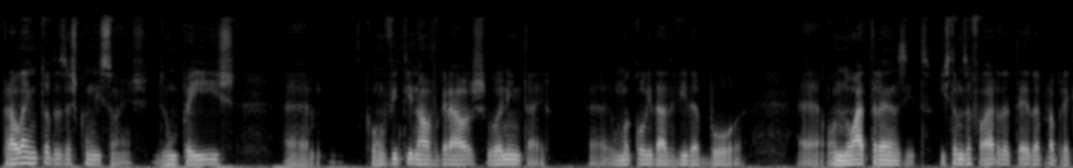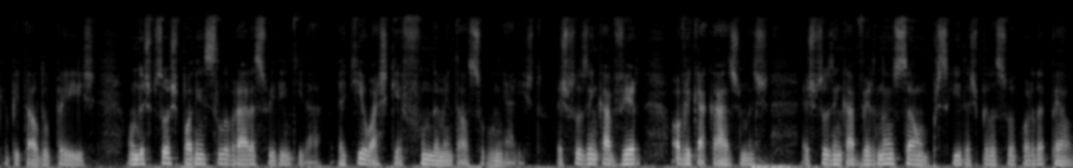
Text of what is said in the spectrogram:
Para além de todas as condições de um país uh, com 29 graus o ano inteiro, uh, uma qualidade de vida boa, onde não há trânsito, e estamos a falar até da própria capital do país, onde as pessoas podem celebrar a sua identidade. Aqui eu acho que é fundamental sublinhar isto. As pessoas em Cabo Verde, óbvio há casos, mas as pessoas em Cabo Verde não são perseguidas pela sua cor da pele.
